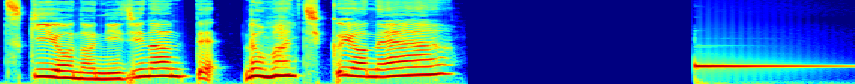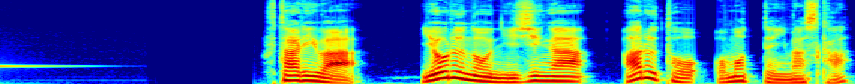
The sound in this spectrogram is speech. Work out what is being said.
月夜の虹なんてロマンチックよね。二人は夜の虹があると思っていますか？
